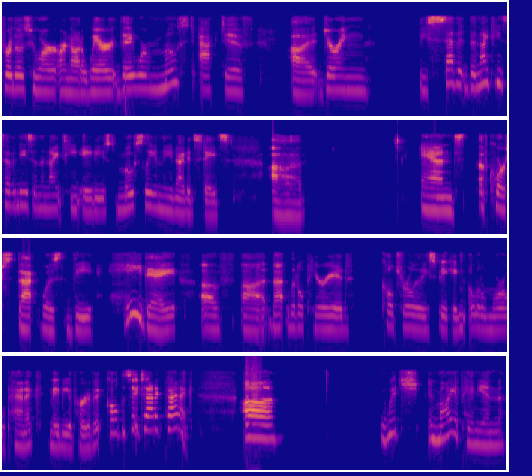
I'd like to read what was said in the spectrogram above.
for those who are, are not aware, they were most active uh, during the seven, the 1970s and the 1980s, mostly in the United States. Uh, and of course, that was the heyday of uh, that little period, culturally speaking, a little moral panic. Maybe you've heard of it, called the Satanic Panic, uh, which, in my opinion,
